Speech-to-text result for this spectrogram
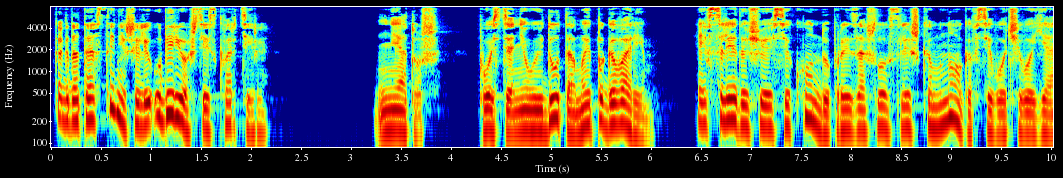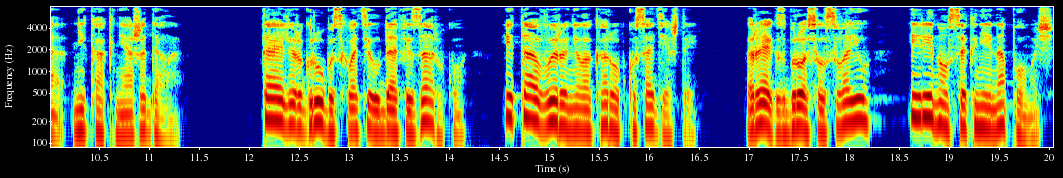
когда ты остынешь или уберешься из квартиры». «Нет уж. Пусть они уйдут, а мы поговорим». И в следующую секунду произошло слишком много всего, чего я никак не ожидала. Тайлер грубо схватил Даффи за руку, и та выронила коробку с одеждой. Рекс бросил свою и ринулся к ней на помощь.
